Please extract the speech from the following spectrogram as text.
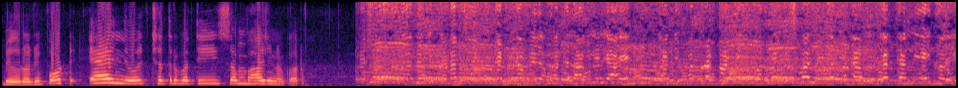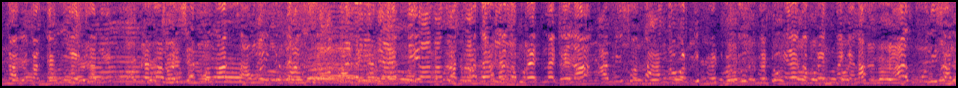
Bureau report A I news Chhatrapati Sambhajinagar. कार्यकर्त्यांनी यायचं नाही कार्यकर्त्यांनी यायचं नाही प्रयत्न केला. आम्ही स्वतः अंगावरती पेट्रोल घेऊन पेट्रोल घेण्याचा प्रयत्न केला. आज पोलिसांनी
